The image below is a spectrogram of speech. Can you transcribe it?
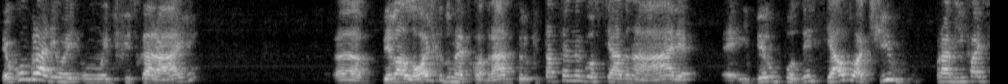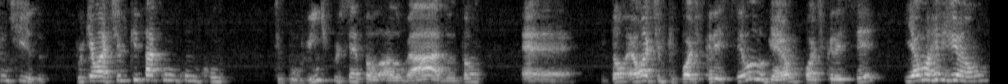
Eu compraria um edifício garagem, uh, pela lógica do metro quadrado, pelo que está sendo negociado na área é, e pelo potencial do ativo, para mim faz sentido. Porque é um ativo que está com, com, com, tipo 20% alugado, então é, então é um ativo que pode crescer o aluguel, pode crescer, e é uma região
